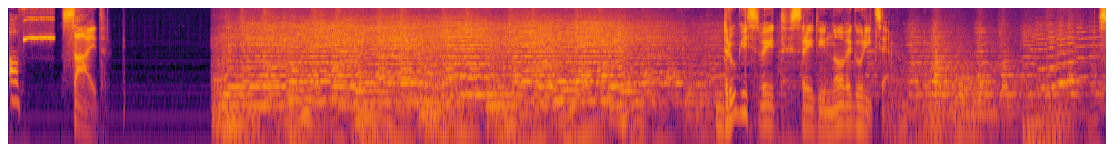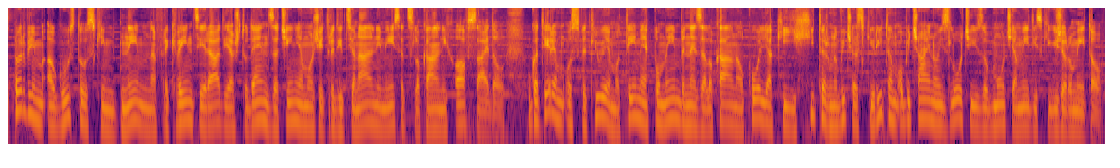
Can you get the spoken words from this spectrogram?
Offside. Drugi svet sredi Nove Gorice. S 1. avgustovskim dnem na frekvenci Radia Student začenjamo že tradicionalni mesec lokalnih offsajdov, v katerem osvetljujemo teme pomembne za lokalna okolja, ki jih hiter novičarski ritem običajno izloči iz območja medijskih žarometov.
